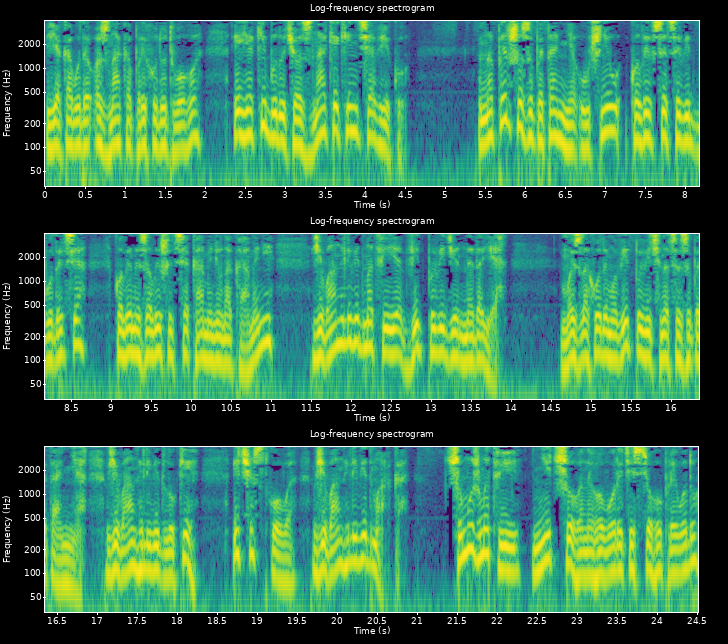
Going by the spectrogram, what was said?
яка буде ознака приходу Твого, і які будуть ознаки кінця віку? На перше запитання учнів, коли все це відбудеться, коли не залишиться каменю на камені, Євангелій від Матвія відповіді не дає. Ми знаходимо відповідь на це запитання в Євангелії від Луки і частково в Євангелії від Марка. Чому ж Матвій нічого не говорить із цього приводу?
